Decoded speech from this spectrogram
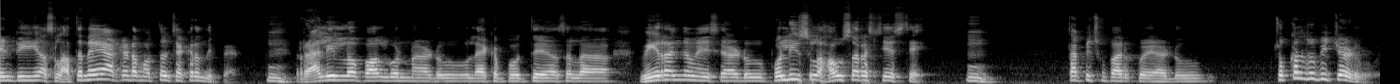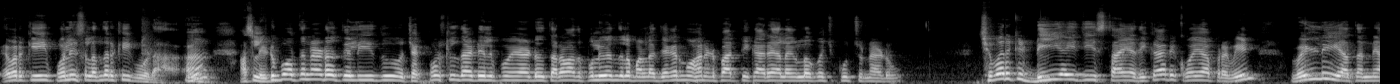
ఏంటి? అసలు అతనే అక్కడ మొత్తం చక్రం తిప్పాడు. ర్యాలీల్లో పాల్గొన్నాడు లేకపోతే అసలు వీరంగం వేశాడు పోలీసులు హౌస్ అరెస్ట్ చేస్తే తప్పించుకు పారిపోయాడు. చుక్కలు చూపించాడు ఎవరికి? పోలీసులందరికీ కూడా? అసలు ఎటు పోతున్నాడో తెలియదు చెక్ పోస్టులు దాటి వెళ్ళిపోయాడు. తర్వాత పులివెందులు మళ్ళీ జగన్మోహన్ రెడ్డి పార్టీ కార్యాలయంలోకి వచ్చి కూర్చున్నాడు. చివరికి డిఐజీ స్థాయి అధికారి కోయా ప్రవీణ్ వెళ్ళి అతన్ని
